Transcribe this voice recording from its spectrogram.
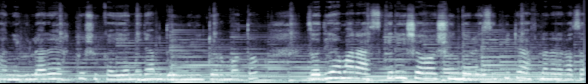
ফানিগুলারে একটু শুকাইয়া নিলাম দুই মিনিটের মতো। যদি আমার আজকের এই সহজ সুন্দর রেসিপিটা আপনার কাছে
